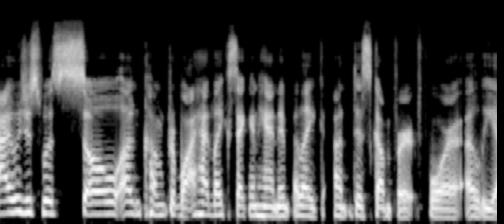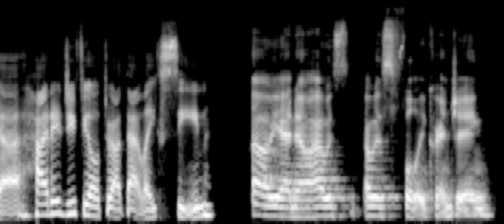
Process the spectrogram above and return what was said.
I was just was so uncomfortable. I had like secondhand uh, like uh, discomfort for Aaliyah. How did you feel throughout that like scene? Oh yeah, no, I was I was fully cringing.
